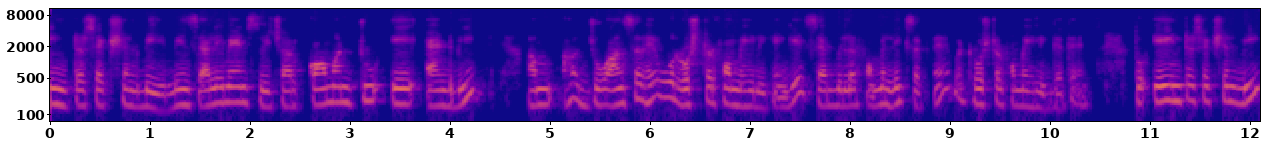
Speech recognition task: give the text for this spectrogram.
intersection B means elements which are common to A and B हम जो आंसर है वो रोस्टर फॉर्म में ही लिखेंगे। सेट बिल्डर फॉर्म में लिख सकते हैं बट रोस्टर फॉर्म में ही लिख देते हैं। तो A intersection B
